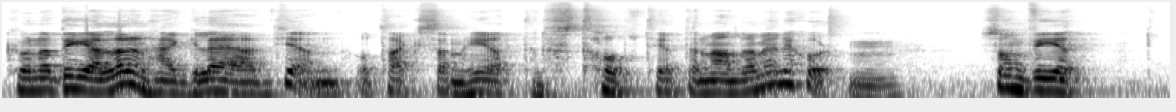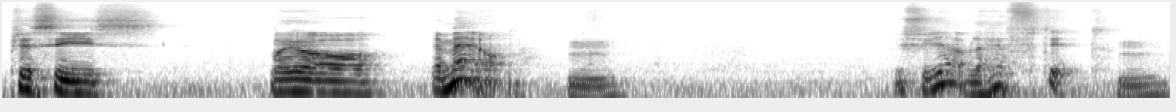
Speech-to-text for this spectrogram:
kunna dela den här glädjen och tacksamheten och stoltheten med andra människor. Mm. Som vet precis vad jag är med om. Mm. Det är så jävla häftigt. Mm.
